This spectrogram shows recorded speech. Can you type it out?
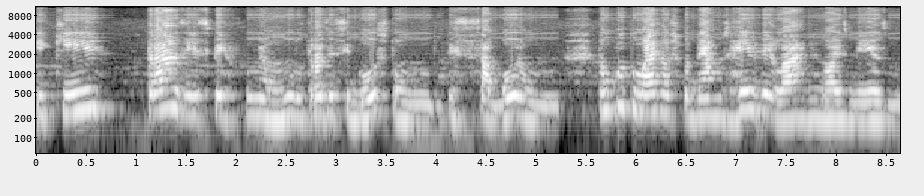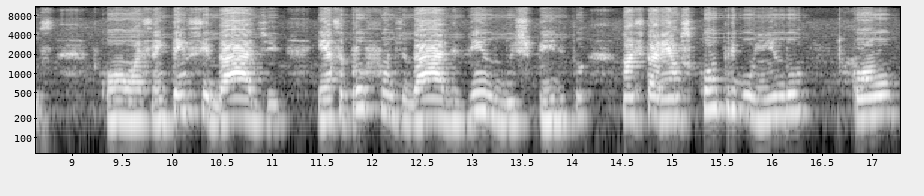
e que trazem esse perfume ao mundo, trazem esse gosto ao mundo, esse sabor ao mundo. Então, quanto mais nós pudermos revelar de nós mesmos com essa intensidade e essa profundidade vindo do Espírito, nós estaremos contribuindo com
